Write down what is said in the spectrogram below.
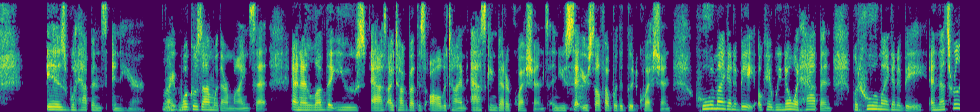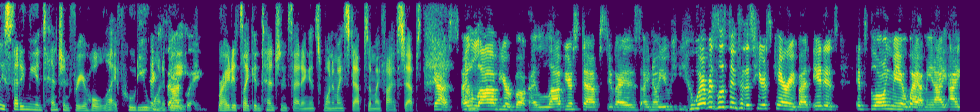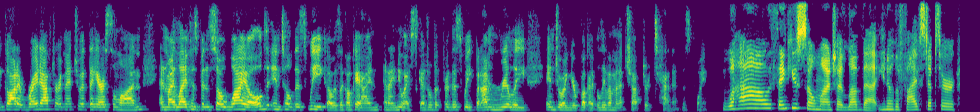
is what happens in here right? Mm-hmm. What goes on with our mindset? And I love that you ask, I talk about this all the time, asking better questions and you set yeah. yourself up with a good question. Who am I going to be? Okay. We know what happened, but who am I going to be? And that's really setting the intention for your whole life. Who do you want to be? Right? It's like intention setting. It's one of my steps and my five steps. Yes. I um, love your book. I love your steps, you guys. I know you, whoever's listening to this, here's Carrie, but it is, it's blowing me away. I mean, I, I got it right after I met you at the hair salon and my life has been so wild until this week. I was like, okay, I, and I knew I scheduled it for this week, but I'm really enjoying your book. I believe I'm at chapter 10 at this point. Wow. Thank you so much. I love that. You know, the five steps are,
